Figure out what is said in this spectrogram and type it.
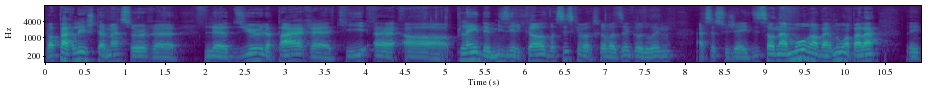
va parler justement sur le Dieu, le Père, qui a plein de miséricorde. Voici ce que va, va, dire Godwin à ce sujet. Il dit Son amour envers nous, en parlant, il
